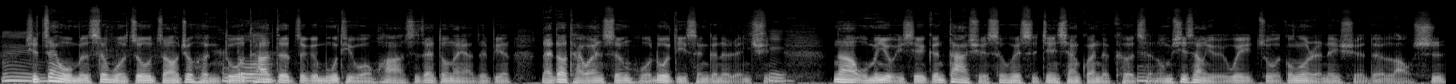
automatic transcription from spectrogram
嗯，其实，在我们的生活周遭，就很多他的这个母体文化是在东南亚这边来到台湾生活、落地生根的人群。那我们有一些跟大学社会实践相关的课程，我们系上有一位做公共人类学的老师，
